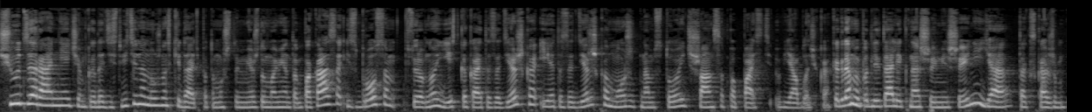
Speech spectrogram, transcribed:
чуть заранее, чем когда действительно нужно скидать, потому что между моментом показа и сбросом все равно есть какая-то задержка, и эта задержка может нам стоить шанса попасть в яблочко. Когда мы подлетали к нашей мишени, я, так скажем,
